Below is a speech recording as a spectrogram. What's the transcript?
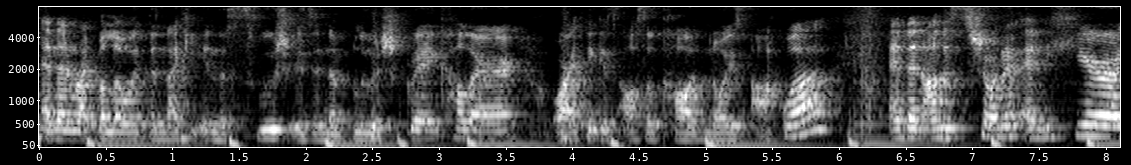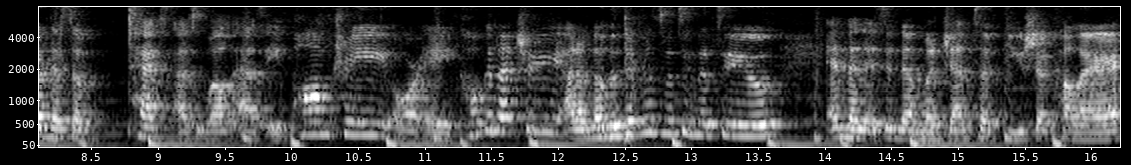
And then right below it, the Nike in the swoosh is in a bluish gray color, or I think it's also called Noise Aqua. And then on the shoulder end here, there's a text as well as a palm tree or a coconut tree. I don't know the difference between the two. And then it's in a magenta fuchsia color.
